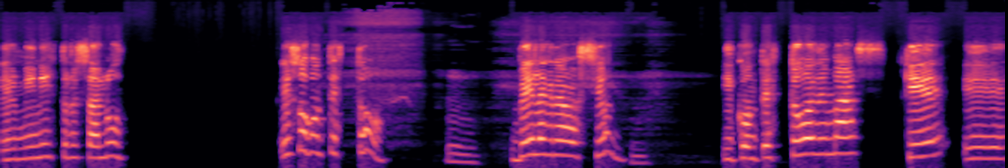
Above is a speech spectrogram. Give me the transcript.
el ministro de Salud. Eso contestó. Mm. Ve la grabación. Mm. Y contestó además que eh,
